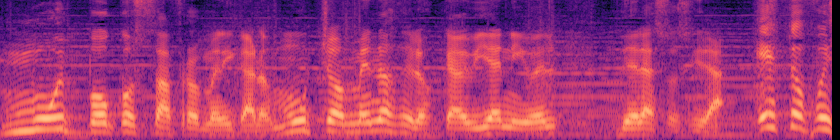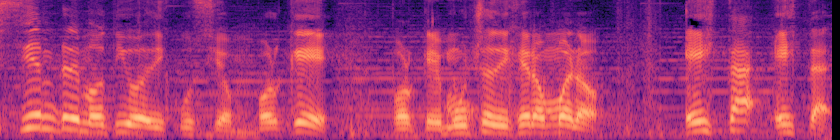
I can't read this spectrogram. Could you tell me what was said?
muy pocos afroamericanos, muchos menos de los que había a nivel de la sociedad. Esto fue siempre motivo de discusión. ¿Por qué? Porque muchos dijeron, bueno, esta, esta,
